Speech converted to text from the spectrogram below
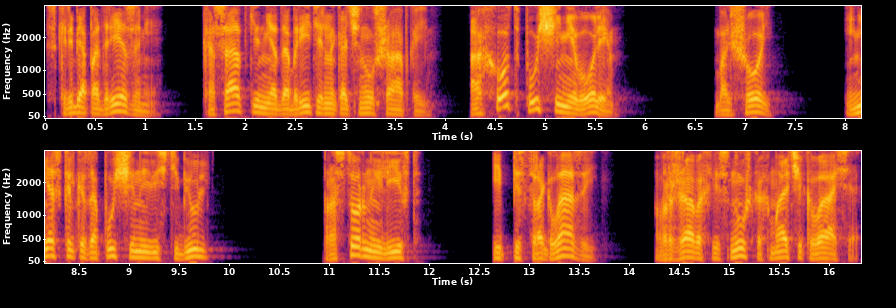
скребя подрезами, Касаткин неодобрительно качнул шапкой. Охот пуще неволи. Большой и несколько запущенный вестибюль, просторный лифт и пестроглазый в ржавых веснушках мальчик Вася,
